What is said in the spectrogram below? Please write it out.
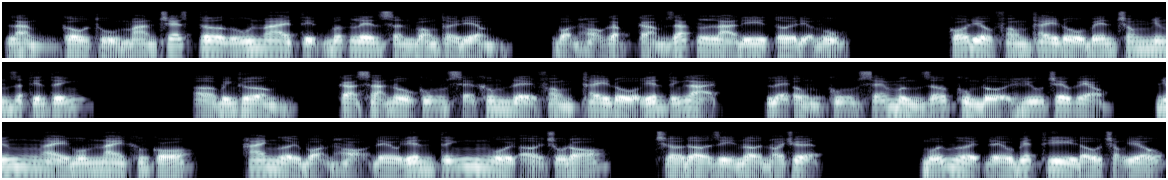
làm cầu thủ Manchester United bước lên sân bóng thời điểm, bọn họ gặp cảm giác là đi tới địa ngục. Có điều phòng thay đồ bên trong nhưng rất tiến tĩnh. Ở bình thường, cả xã nổ cũng sẽ không để phòng thay đồ yên tĩnh lại, lệ ổng cũng sẽ mừng rỡ cùng đội hưu treo ghẹo, nhưng ngày hôm nay không có, hai người bọn họ đều yên tĩnh ngồi ở chỗ đó, chờ đợi gì nở nói chuyện mỗi người đều biết thi đấu trọng yếu.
